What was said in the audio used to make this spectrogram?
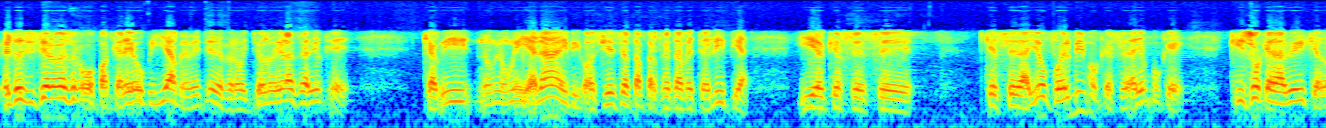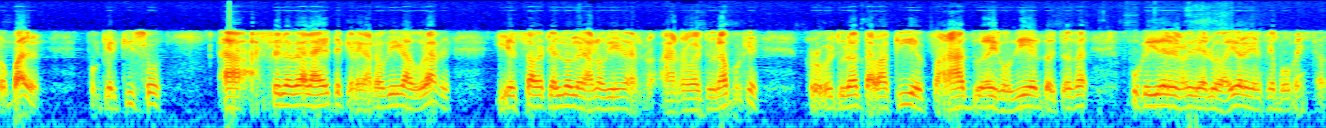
Entonces hicieron eso como para querer humillarme, ¿me entiendes? Pero yo le doy gracias a Dios que, que a mí no me humilla nada y mi conciencia está perfectamente limpia. Y el que se, se que se dañó fue el mismo que se dañó porque quiso quedar bien y quedó mal. Porque él quiso a, hacerle ver a la gente que le ganó bien a Durán. Y él sabe que él no le ganó bien a, Ro- a Robert Durán porque Robert Durán estaba aquí enfadándola y jodiendo. Entonces, porque yo era el rey de Nueva York en ese momento.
